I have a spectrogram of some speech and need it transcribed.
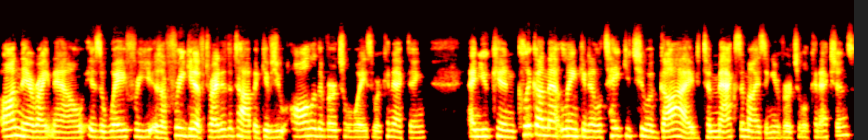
on there right now is a way for you, is a free gift right at the top. It gives you all of the virtual ways we're connecting. And you can click on that link and it'll take you to a guide to maximizing your virtual connections.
